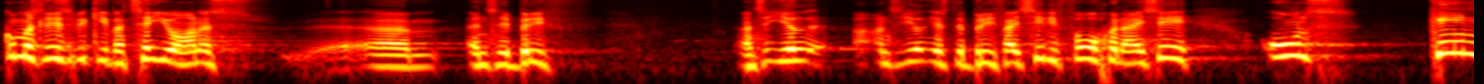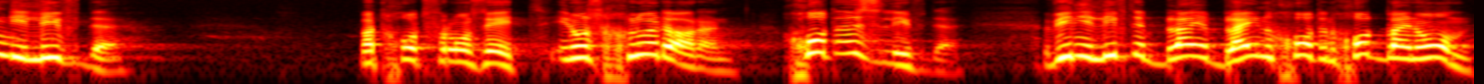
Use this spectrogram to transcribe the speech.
Kom ons lees 'n bietjie wat sê Johannes ehm um, in sy brief. In sy heel in sy heel eerste brief. Hy sê die volgende. Hy sê ons ken die liefde wat God vir ons het en ons glo daarin. God is liefde. Wie in die liefde bly, bly in God en God bly in hom.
